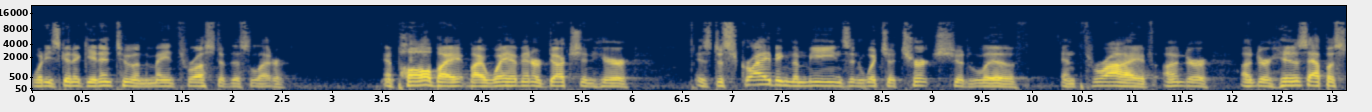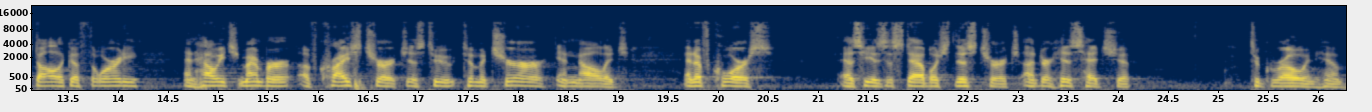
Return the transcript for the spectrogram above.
what he's going to get into in the main thrust of this letter. And Paul, by, by way of introduction here, is describing the means in which a church should live and thrive under, under his apostolic authority and how each member of Christ Church is to, to mature in knowledge. And of course, as he has established this church under his headship, to grow in him.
